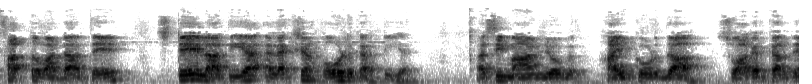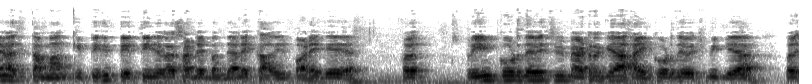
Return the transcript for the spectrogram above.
7 ਵਾਰਡਾਂ ਤੇ ਸਟੇ ਲਾਤੀ ਹੈ ਇਲੈਕਸ਼ਨ ਹੋਲਡ ਕਰਤੀ ਹੈ ਅਸੀਂ ਮਾਨਯੋਗ ਹਾਈ ਕੋਰਟ ਦਾ ਸਵਾਗਤ ਕਰਦੇ ਹਾਂ। ਅਸੀਂ ਤਾਂ ਮੰਗ ਕੀਤੀ ਸੀ 33 ਜਗ੍ਹਾ ਸਾਡੇ ਬੰਦਿਆਂ ਨੇ ਕਾਗਜ਼ ਪਾੜੇ ਗਏ ਆ, ਪਰ ਸੁਪਰੀਮ ਕੋਰਟ ਦੇ ਵਿੱਚ ਵੀ ਮੈਟਰ ਗਿਆ, ਹਾਈ ਕੋਰਟ ਦੇ ਵਿੱਚ ਵੀ ਗਿਆ। ਪਰ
